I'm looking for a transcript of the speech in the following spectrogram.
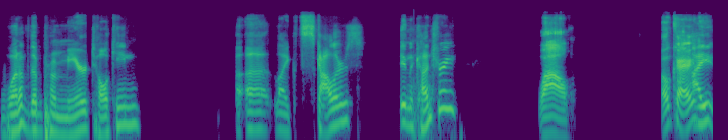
one of the premier tolkien uh like scholars in the country. Wow. Okay. I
